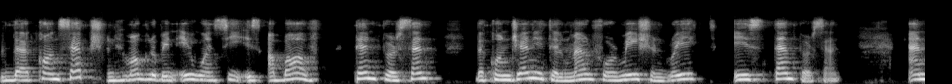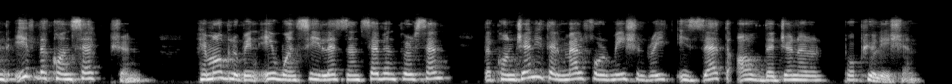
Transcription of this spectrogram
the conception hemoglobin A1C is above 10%, the congenital malformation rate is 10%. And if the conception hemoglobin A1C less than 7%, the congenital malformation rate is that of the general population.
